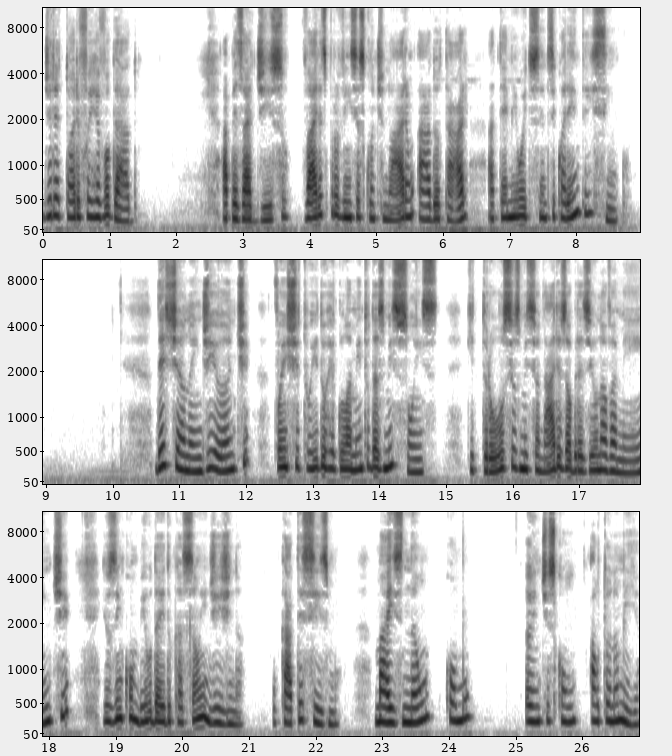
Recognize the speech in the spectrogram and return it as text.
diretório foi revogado. Apesar disso, várias províncias continuaram a adotar até 1845. Deste ano em diante, foi instituído o Regulamento das Missões, que trouxe os missionários ao Brasil novamente e os incumbiu da educação indígena, o catecismo, mas não como antes com autonomia.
